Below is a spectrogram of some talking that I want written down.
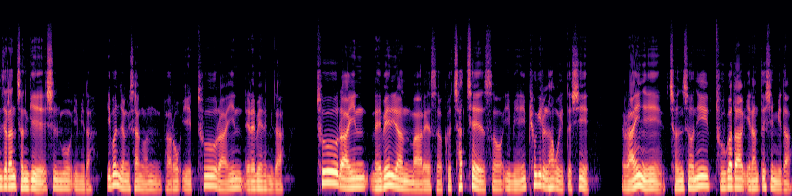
친절한 전기 실무입니다. 이번 영상은 바로 이 투라인 레벨입니다. 투라인 레벨이란 말에서 그 자체에서 이미 표기를 하고 있듯이 라인이 전선이 두 가닥이란 뜻입니다.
